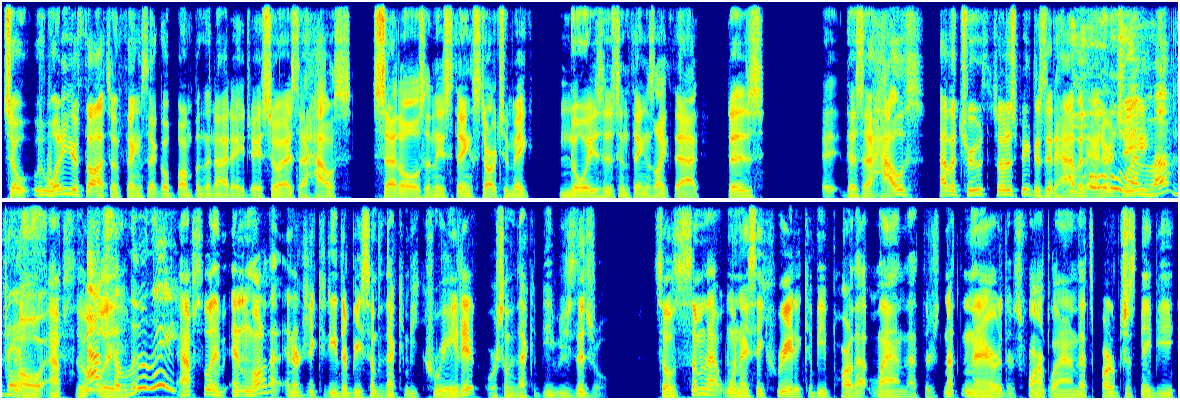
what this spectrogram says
so what are your thoughts on things that go bump in the night, AJ? So as the house settles and these things start to make noises and things like that, does eh, does a house have a truth, so to speak? Does it have an Ooh, energy? I love this. Oh, absolutely. Absolutely. Absolutely. And a lot of that energy could either be something that can be created or something that could be residual. So some of that, when I say created, could be part of that land that there's nothing there, there's farmland. That's part of just maybe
